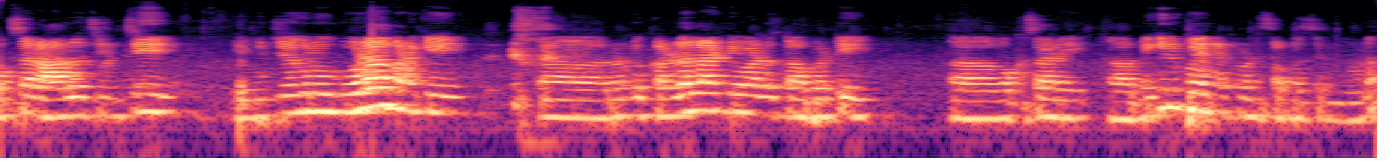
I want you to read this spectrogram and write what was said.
ఒకసారి ఆలోచించి ఈ ఉద్యోగులు కూడా మనకి రెండు కళ్ళ లాంటి వాళ్ళు కాబట్టి ఒకసారి మిగిలిపోయినటువంటి సమస్యను కూడా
